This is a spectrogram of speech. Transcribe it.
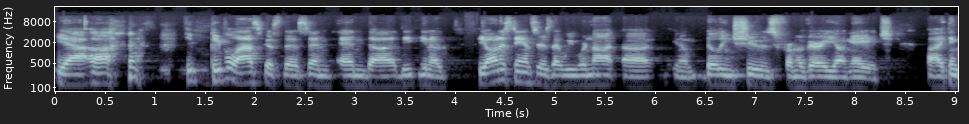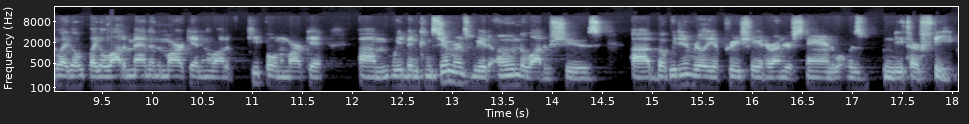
Yeah, uh, people ask us this, and and uh, the you know the honest answer is that we were not uh, you know building shoes from a very young age. I think like a, like a lot of men in the market and a lot of people in the market, um, we'd been consumers. We had owned a lot of shoes, uh, but we didn't really appreciate or understand what was beneath our feet.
